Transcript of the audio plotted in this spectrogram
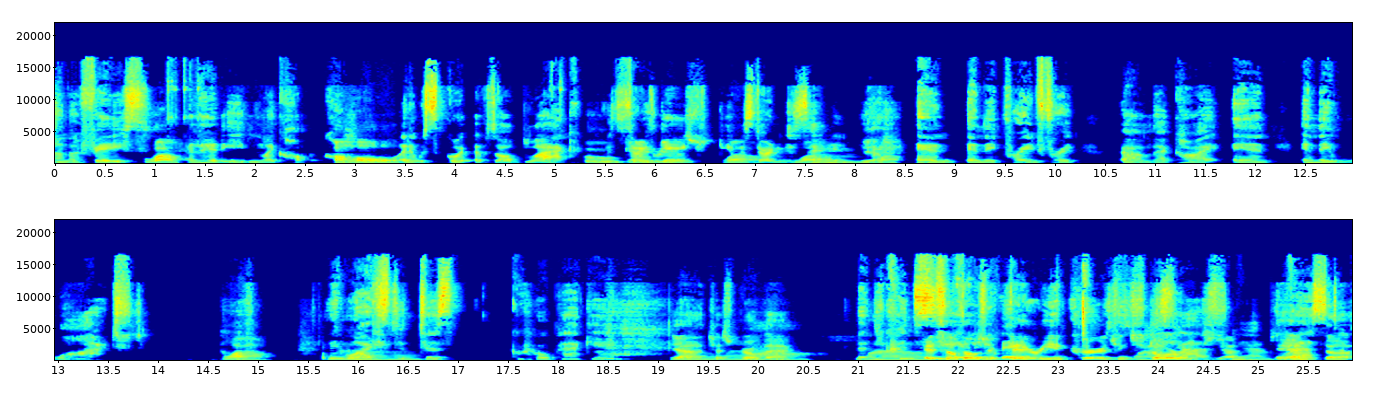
on the face wow. and had eaten like ho- A hole. and it was go- it was all black. Oh, It was- it was gang- gangrenous. it was starting to wow. set in. Yeah. Wow. and and they prayed for um, that guy and and they watched Wow. they watched Wow. it just grow back in Yeah, Oh, just grow back. Wow. you couldn't see And so those are very encouraging Wow. stories. Yes. Yeah. Yeah. And Blessed uh.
